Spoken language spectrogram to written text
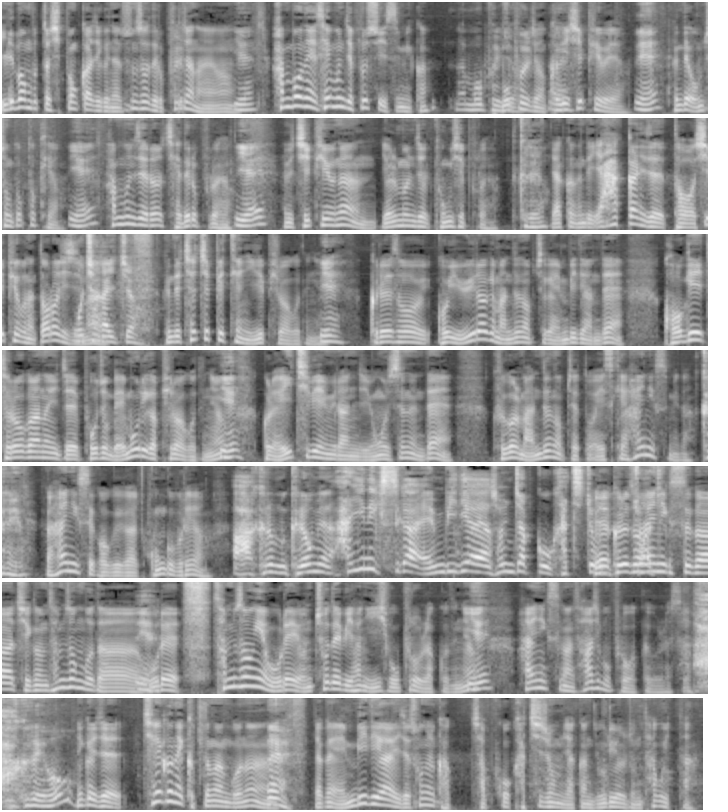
1번부터 10번까지 그냥 순서대로 풀잖아요. 예. 한 번에 세 문제 풀 수 있습니까? 못 풀죠. 못 풀죠. 그게 예. CPU예요. 예. 근데 엄청 똑똑해요. 예. 한 문제를 제대로 풀어요. 예. 근데 GPU는 열 문제를 동시에 풀어요. 그래요? 약간 근데 약간 이제 더 CPU보다는 떨어지지만 오차가 있죠. 근데 챗 GPT는 이게 필요하거든요. 예. 그래서 거의 유일하게 만든 업체가 엔비디아인데 거기 들어가는 이제 보조 메모리가 필요하거든요. 예. 그걸 HBM이라는 용어를 쓰는데 그걸 만든 업체 또 SK 하이닉스입니다. 그래요? 그러니까 하이닉스 거기가 공급을 해요. 아, 그러면 그러면 하이닉스가 엔비디아야 손잡고 같이 좀 네, 그래서 좋아지... 하이닉스가 지금 삼성보다 예. 올해 삼성이 올해 연초 대비 한 25% 올랐거든요. 예. 하이닉스가 한 45% 가까이 올랐어요. 아, 그래요? 그러니까 이제 최근에 급등한 거는 네. 약간 엔비디아에 이제 손을 잡고 같이 좀 약간 누리열 좀 타고 있다.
